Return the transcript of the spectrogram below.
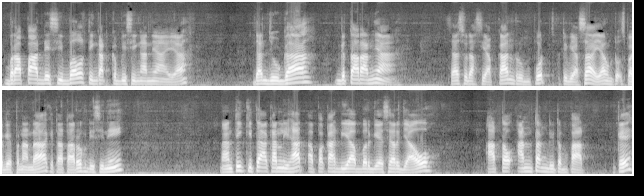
berapa desibel tingkat kebisingannya ya. Dan juga getarannya. Saya sudah siapkan rumput seperti biasa ya untuk sebagai penanda kita taruh di sini. Nanti kita akan lihat apakah dia bergeser jauh atau anteng di tempat. Oke?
